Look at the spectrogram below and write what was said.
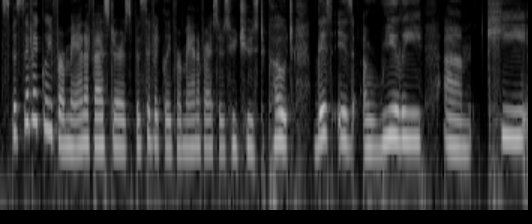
specifically for manifestors, specifically for manifestors who choose to coach. This is a really um, key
